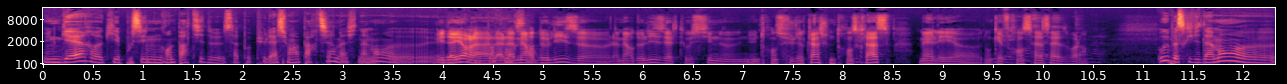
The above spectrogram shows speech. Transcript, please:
une guerre euh, qui ait poussé une grande partie de sa population à partir, mais finalement. Euh, et d'ailleurs, la, mère de Lise, euh, la mère de Lise, elle était aussi une, une transfuge de classe, une transclasse, mais elle est donc est française, voilà. Oui, parce qu'évidemment,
